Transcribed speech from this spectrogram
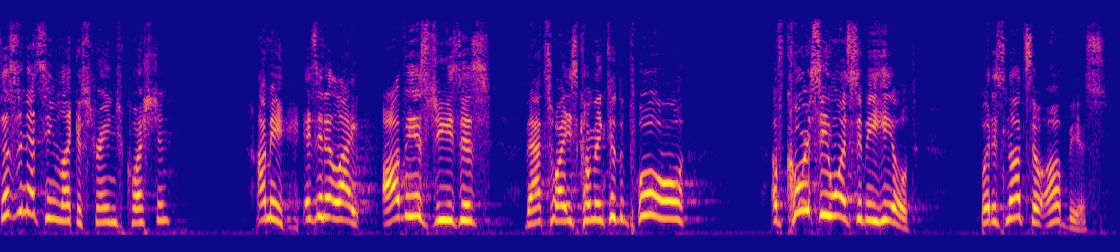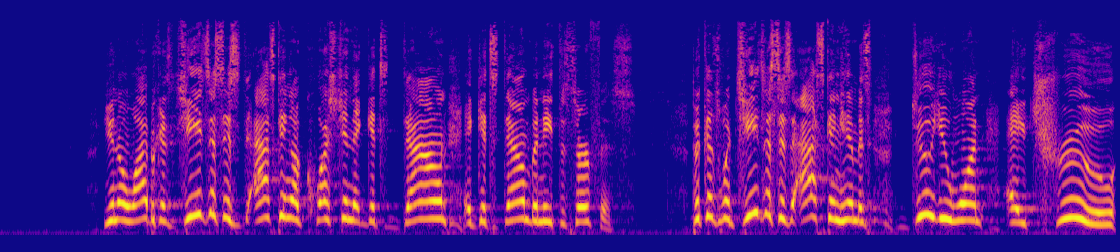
doesn't that seem like a strange question? I mean, isn't it like obvious Jesus? That's why he's coming to the pool. Of course he wants to be healed. But it's not so obvious. You know why? Because Jesus is asking a question that gets down, it gets down beneath the surface. Because what Jesus is asking him is, do you want a true,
